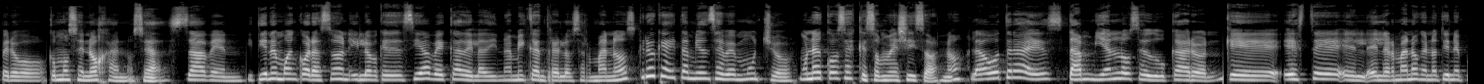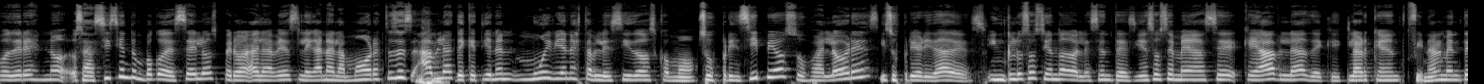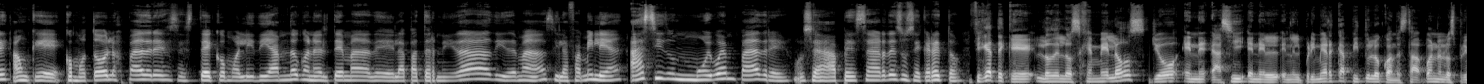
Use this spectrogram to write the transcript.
pero ¿cómo se enojan? O sea, saben y tienen buen corazón. Y lo que decía Beca de la dinámica entre los hermanos, creo que ahí también se ve mucho. Una cosa es que son mellizos, ¿no? La otra es también los educaron que este, el, el hermano que no tiene poderes, no, o sea, sí siente un poco de celos, pero a la vez le gana el amor. Entonces habla de que tienen muy bien establecidos como sus principios, sus valores y sus prioridades, incluso siendo adolescentes. Y eso se me hace que habla de que Clark Kent finalmente, aunque como todos los padres esté como lidiando con el tema de la paternidad y demás y la familia, ha sido un muy buen padre, o sea, a pesar de su secreto. Fíjate que lo de los gemelos, yo en, así en el, en el primer capítulo, cuando estaba, bueno, en los primeros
